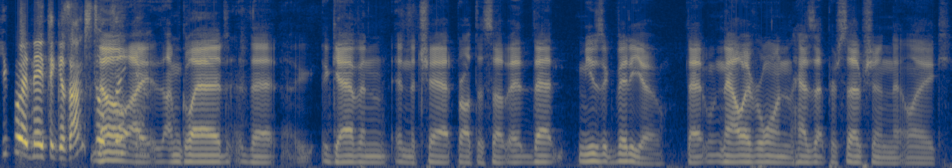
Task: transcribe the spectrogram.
you go ahead, Nathan, because I'm still. No, thinking. I, I'm glad that Gavin in the chat brought this up. That music video that now everyone has that perception that like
